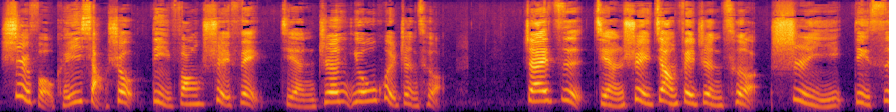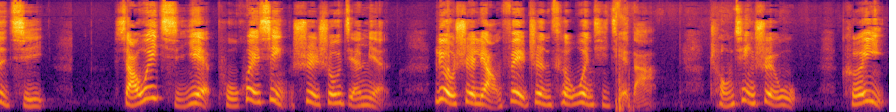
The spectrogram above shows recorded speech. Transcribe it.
是否可以享受地方税费减征优惠政策？摘自《减税降费政策事宜》第四期，小微企业普惠性税收减免六税两费政策问题解答。重庆税务可以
